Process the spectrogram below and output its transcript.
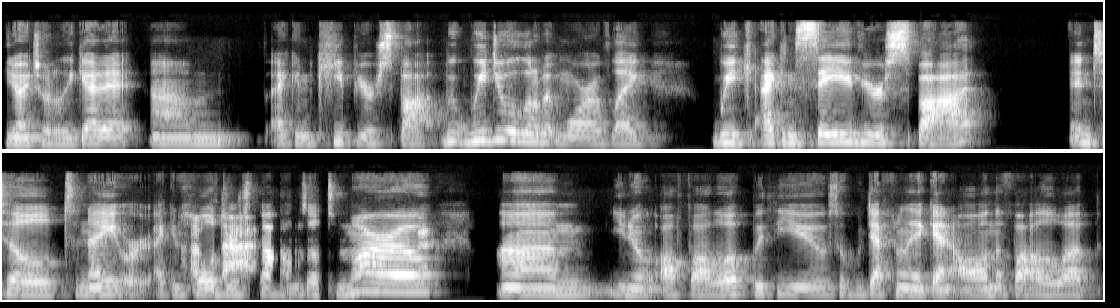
you know, I totally get it. Um, I can keep your spot. We, we do a little bit more of like, we, I can save your spot until tonight, or I can hold your spot until tomorrow. Okay. Um, you know, I'll follow up with you. So definitely, again, all in the follow up.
